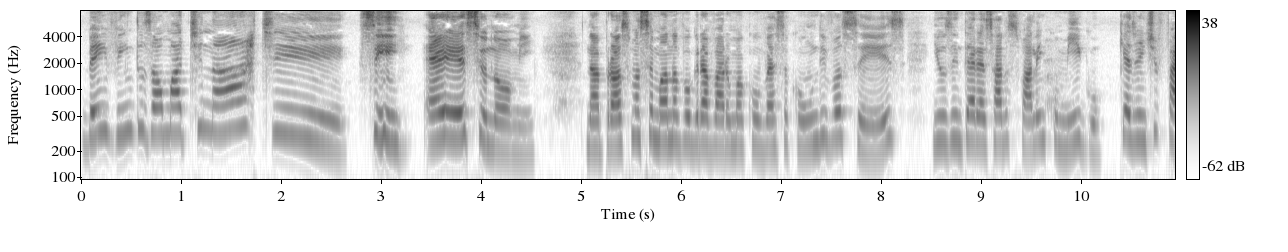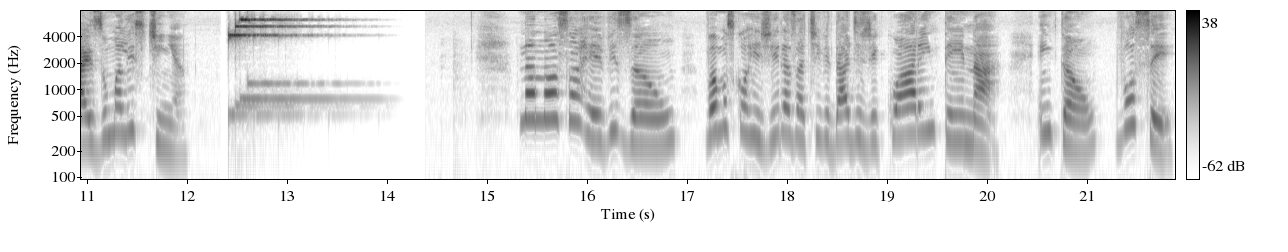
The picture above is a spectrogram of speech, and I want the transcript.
Bem-vindos ao Matinarte! Sim, é esse o nome. Na próxima semana vou gravar uma conversa com um de vocês e os interessados falem comigo que a gente faz uma listinha. Na nossa revisão, vamos corrigir as atividades de quarentena. Então, você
